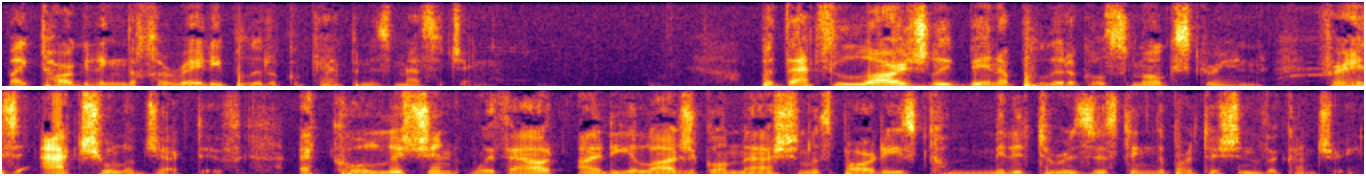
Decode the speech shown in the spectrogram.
by targeting the Haredi political camp in his messaging. But that's largely been a political smokescreen for his actual objective a coalition without ideological nationalist parties committed to resisting the partition of the country.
